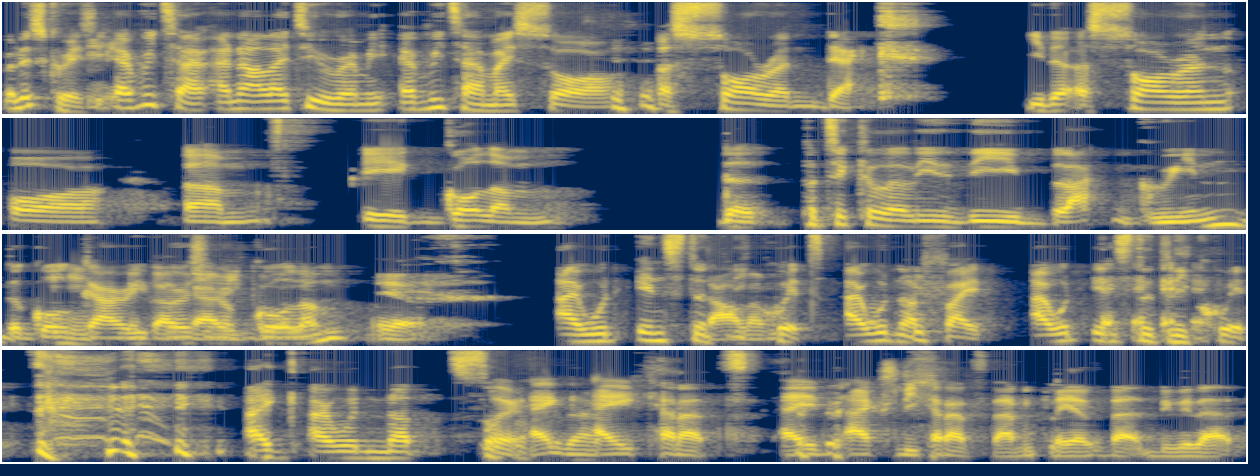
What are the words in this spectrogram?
But it's crazy. Every time, and I'll lie to you, Remy, every time I saw a Sauron deck, either a Sauron or um, a Gollum, the particularly the black green, the Golgari Mm-hmm. Version of Gollum, yeah, I would instantly Gollum. quit. I would not fight. I would instantly quit. I I would not suffer I, that. I cannot. I actually cannot stand players that do that.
